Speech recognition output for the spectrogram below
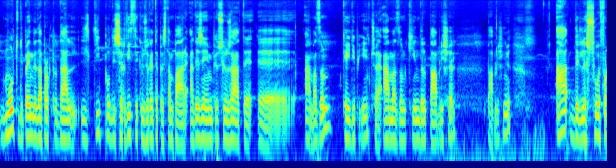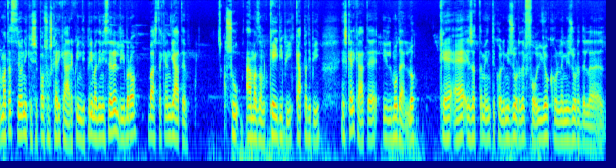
molto dipende da, proprio dal tipo di servizio che userete per stampare. Ad esempio se usate eh, Amazon KDP, cioè Amazon Kindle Publisher, Publishing, ha delle sue formattazioni che si possono scaricare, quindi prima di iniziare il libro basta che andiate su Amazon KDP, KDP e scaricate il modello che è esattamente con le misure del foglio, con le misure del,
